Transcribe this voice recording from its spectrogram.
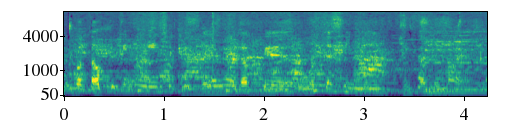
Vou botar o pequenininho, se quiser, melhor, porque o outro é fininho. Tinha que fazer maior.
